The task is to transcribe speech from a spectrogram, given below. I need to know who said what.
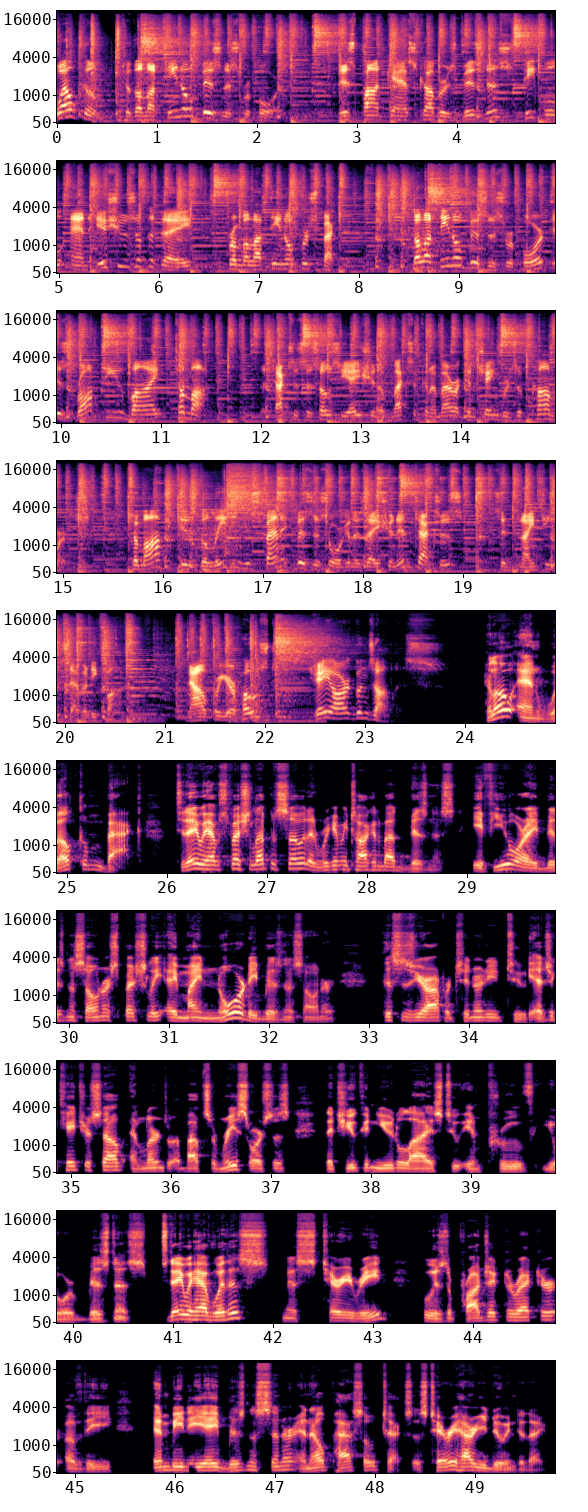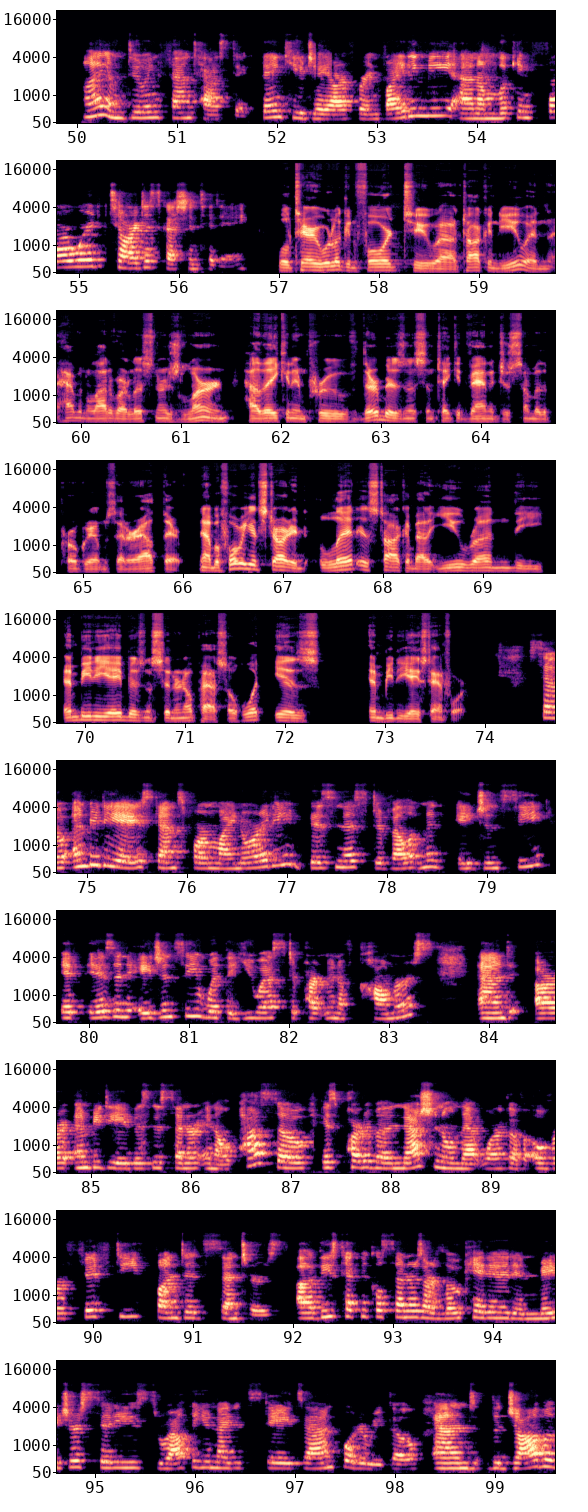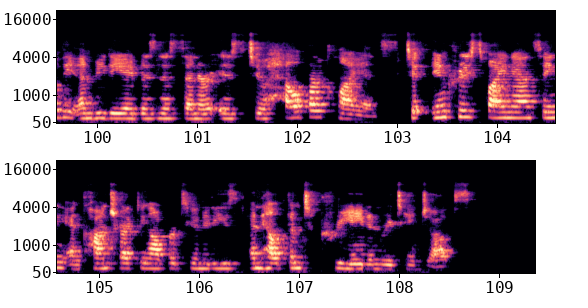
Speaker 1: Welcome to the Latino Business Report. This podcast covers business, people, and issues of the day from a Latino perspective. The Latino Business Report is brought to you by TAMAC, the Texas Association of Mexican American Chambers of Commerce. TAMAC is the leading Hispanic business organization in Texas since 1975. Now for your host, J.R. Gonzalez.
Speaker 2: Hello and welcome back. Today we have a special episode and we're going to be talking about business. If you are a business owner, especially a minority business owner, this is your opportunity to educate yourself and learn about some resources that you can utilize to improve your business. Today we have with us Miss Terry Reed, who is the project director of the MBDA Business Center in El Paso, Texas. Terry, how are you doing today?
Speaker 3: I am doing fantastic. Thank you, JR, for inviting me, and I'm looking forward to our discussion today.
Speaker 2: Well, Terry, we're looking forward to uh, talking to you and having a lot of our listeners learn how they can improve their business and take advantage of some of the programs that are out there. Now, before we get started, let us talk about it. You run the MBDA Business Center in El Paso. What is MBDA stand for?
Speaker 3: So MBDA stands for Minority Business Development Agency. It is an agency with the U.S. Department of Commerce. And our MBDA Business Center in El Paso is part of a national network of over 50 funded centers. Uh, these technical centers are located in major cities throughout the United States and Puerto Rico. And the job of the MBDA Business Center is to help our clients to increase financing and contracting opportunities and help them to create and retain jobs.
